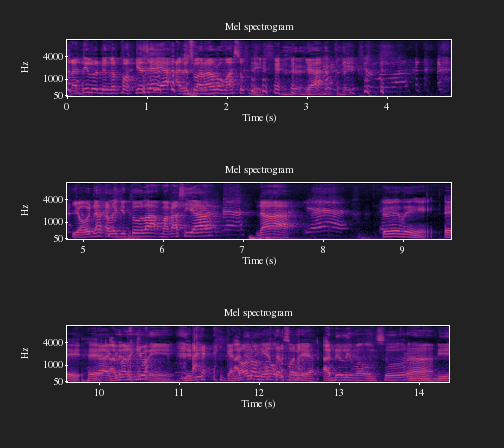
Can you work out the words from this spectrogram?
nanti lu denger podcastnya ya ada suara lu masuk nih ya Sebel banget. ya udah kalau gitu lah makasih ya Udah. dah Ya. Ini, eh, hey, Nah, ada gimana, lima gimana? nih. Jadi ada nolong ya unsur. teleponnya ya. Ada lima unsur Nah. di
